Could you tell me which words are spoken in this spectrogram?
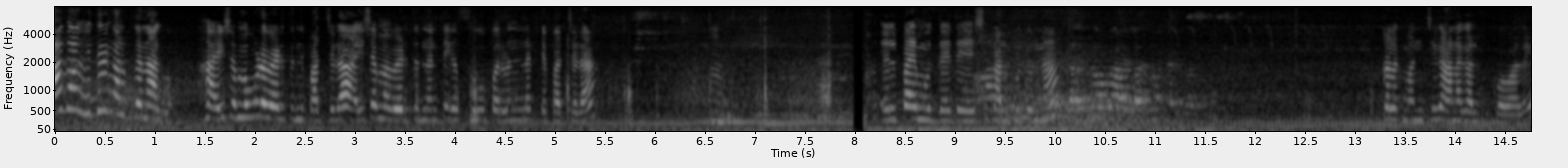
ఆగు ఆగు ఇద్దరం కలుపుతా నాకు ఐషమ్మ కూడా పెడుతుంది పచ్చడ. ఐషమ్మ పెడుతుందంటే ఇక సూపర్ ఉన్నట్టే పచ్చడ. ఉమ్. ఎల్లిపాయ ముద్ద అయితే వేసి కలుపుతున్నా. ముక్కలకు మంచిగా అనగలుపుకోవాలి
